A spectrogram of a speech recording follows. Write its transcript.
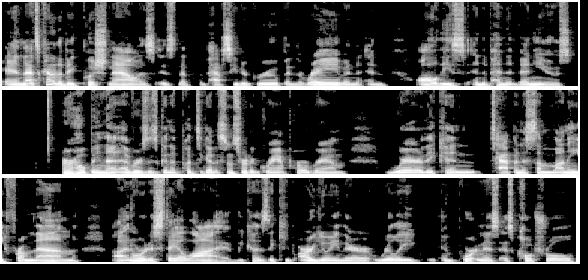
And that's kind of the big push now is is that the Pabst Theater Group and the Rave and and all these independent venues are hoping that Evers is going to put together some sort of grant program where they can tap into some money from them uh, in order to stay alive because they keep arguing they're really important as, as cultural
